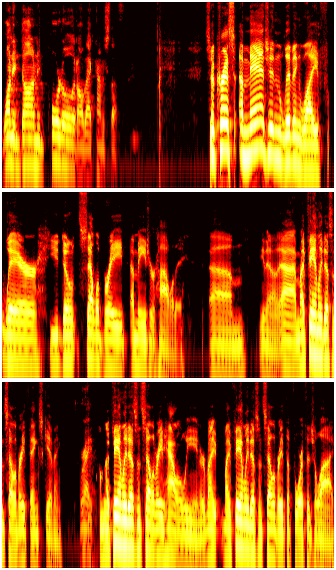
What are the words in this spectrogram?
one and done and portal and all that kind of stuff. So, Chris, imagine living life where you don't celebrate a major holiday. Um, you know, uh, my family doesn't celebrate Thanksgiving. Right. My family doesn't celebrate Halloween, or my my family doesn't celebrate the Fourth of July.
